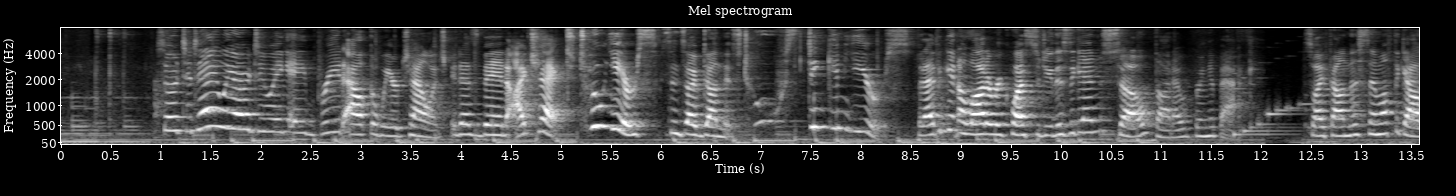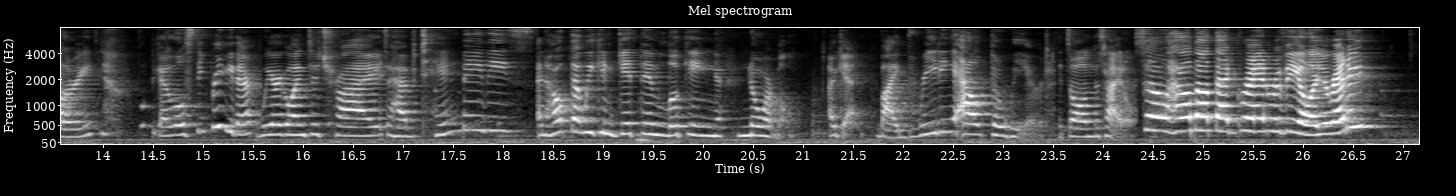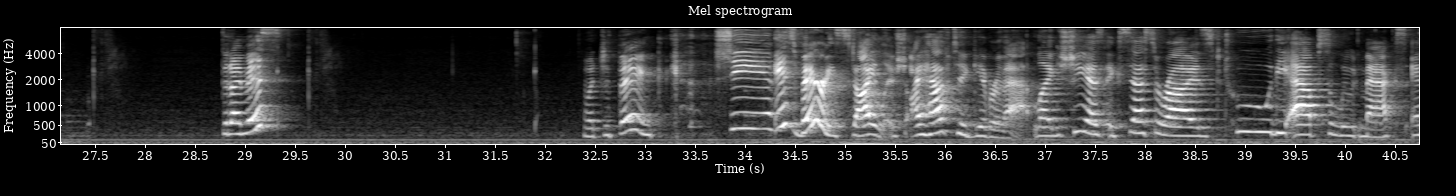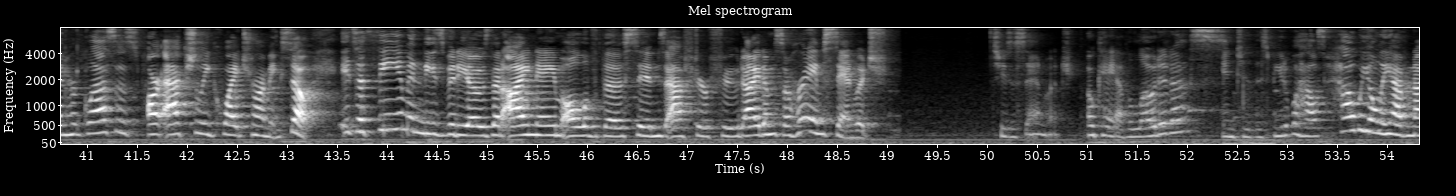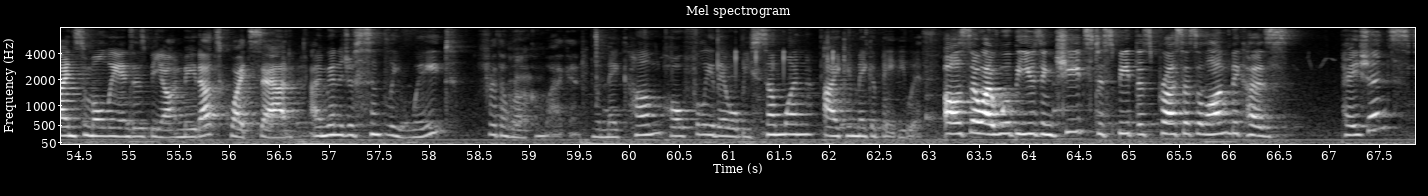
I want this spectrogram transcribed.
So today we are doing a breed out the weird challenge. It has been, I checked, two years since I've done this. Two stinking years. But I've been getting a lot of requests to do this again, so thought I would bring it back. So I found this sim off the gallery. We got a little sneak preview there. We are going to try to have 10 babies and hope that we can get them looking normal again by breeding out the weird. It's all in the title. So how about that grand reveal? Are you ready? Did I miss? What you think? She is very stylish. I have to give her that. Like, she has accessorized to the absolute max, and her glasses are actually quite charming. So, it's a theme in these videos that I name all of the Sims after food items. So, her name's Sandwich. She's a sandwich. Okay, I've loaded us into this beautiful house. How we only have nine simoleons is beyond me. That's quite sad. I'm gonna just simply wait for the welcome wagon. When they come, hopefully there will be someone I can make a baby with. Also, I will be using cheats to speed this process along because patience?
